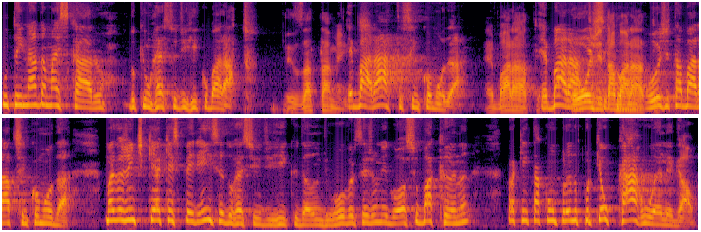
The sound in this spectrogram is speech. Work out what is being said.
não tem nada mais caro do que um resto de rico barato. Exatamente. É barato se incomodar. É barato. É barato. Hoje está barato. Hoje está barato se incomodar. Mas a gente quer que a experiência do restinho de rico e da Land Rover seja um negócio bacana para quem está comprando, porque o carro é legal.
